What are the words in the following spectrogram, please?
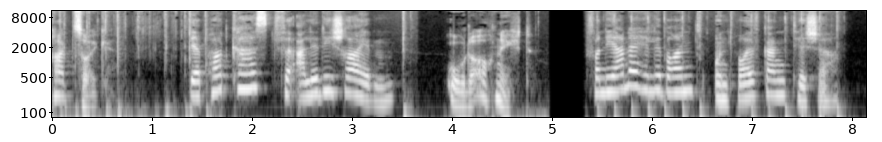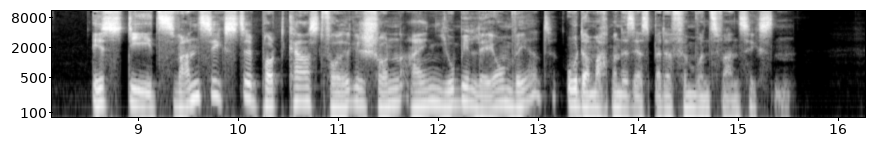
Schreibzeug. Der Podcast für alle, die schreiben. Oder auch nicht. Von Diana Hillebrand und Wolfgang Tischer. Ist die 20. Podcast-Folge schon ein Jubiläum wert? Oder macht man das erst bei der 25.?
